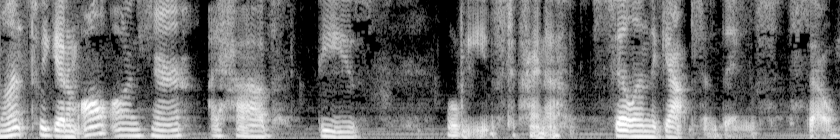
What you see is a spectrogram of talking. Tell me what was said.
once we get them all on here, I have these leaves to kind of fill in the gaps and things. So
